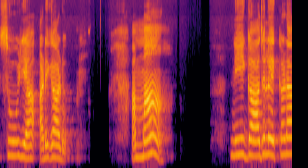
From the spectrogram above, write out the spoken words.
సూర్య అడిగాడు. అమ్మా! నీ గాజులు ఎక్కడా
